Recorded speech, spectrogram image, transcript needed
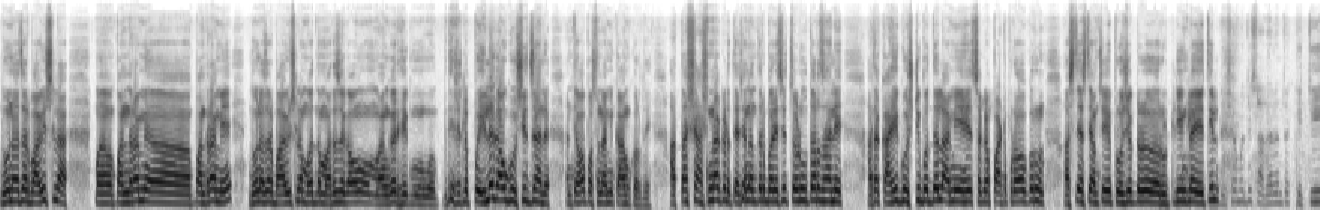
दोन हजार बावीसला पंधरा मे पंधरा मे दोन हजार बावीसला मध माझं गाव मांगर हे देशातलं पहिलं गाव घोषित झालं आणि तेव्हापासून आम्ही काम करतोय. आता शासनाकडे त्याच्यानंतर बरेचसे चढ उतार झाले. आता काही गोष्टीबद्दल आम्ही हे सगळं पाठपुरावा करून असते असते आमचे प्रोजेक्ट रुटलिंगला येतील. देशामध्ये साधारणतः किती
